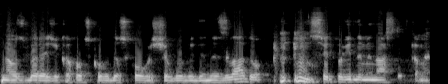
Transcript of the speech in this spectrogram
на узбережжі Каховського водосховища, виведені з ладу з відповідними наслідками.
